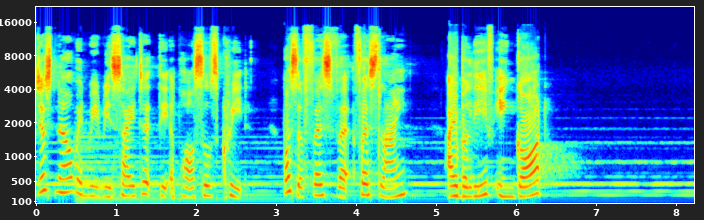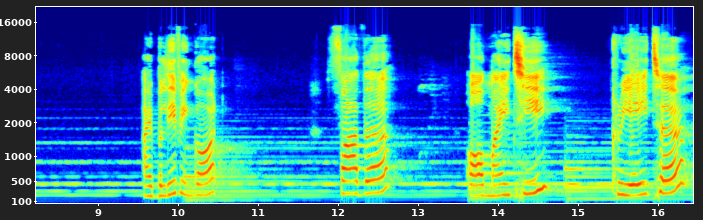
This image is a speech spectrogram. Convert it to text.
Just now, when we recited the Apostles' Creed, what's the first, first line? I believe in God, I believe in God, Father, Almighty, Creator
